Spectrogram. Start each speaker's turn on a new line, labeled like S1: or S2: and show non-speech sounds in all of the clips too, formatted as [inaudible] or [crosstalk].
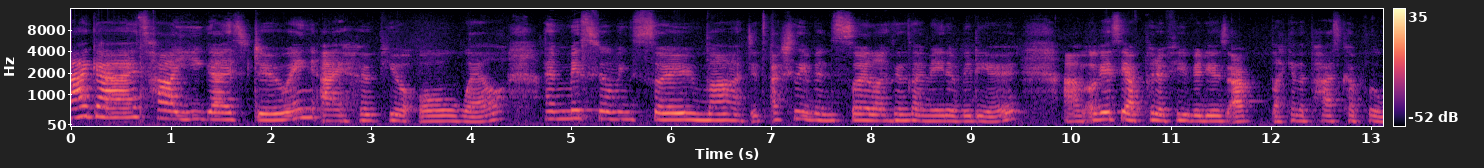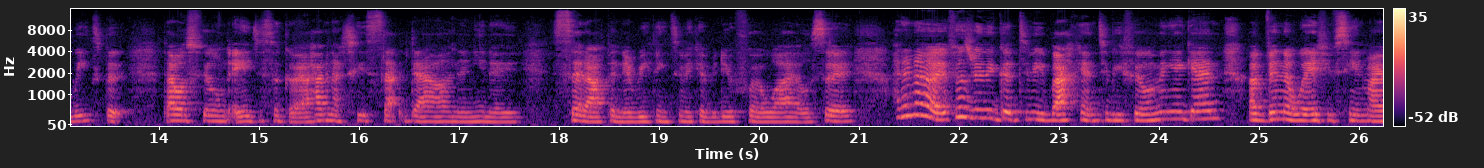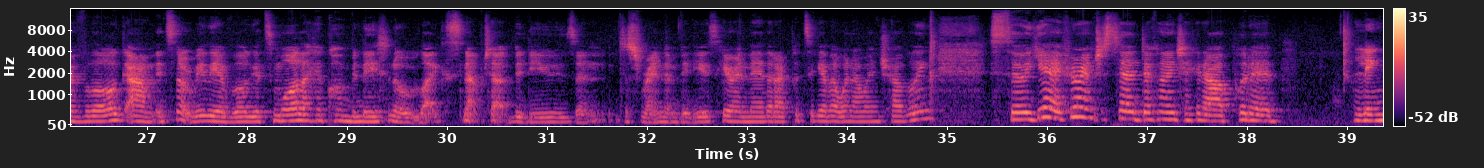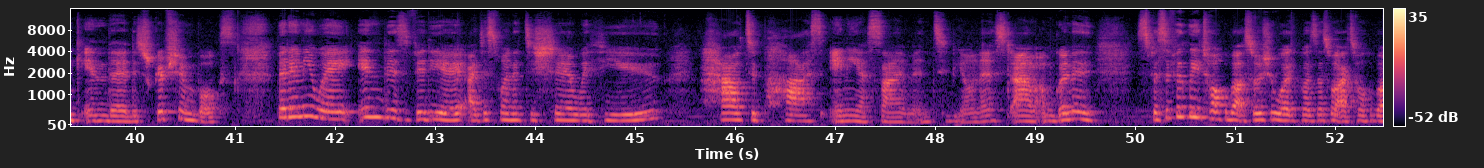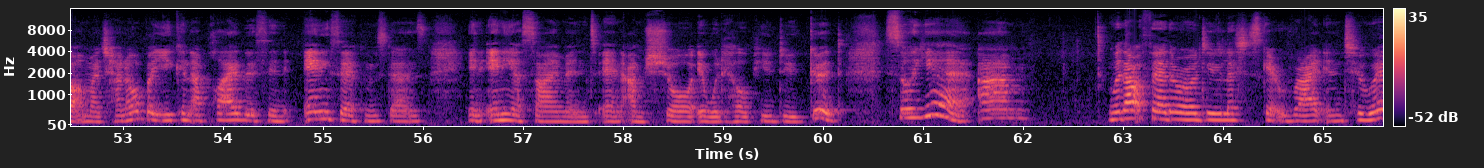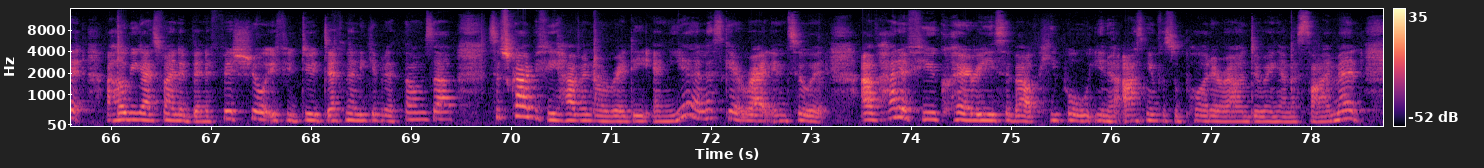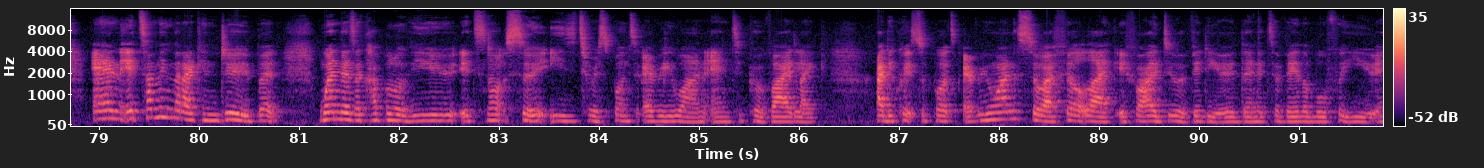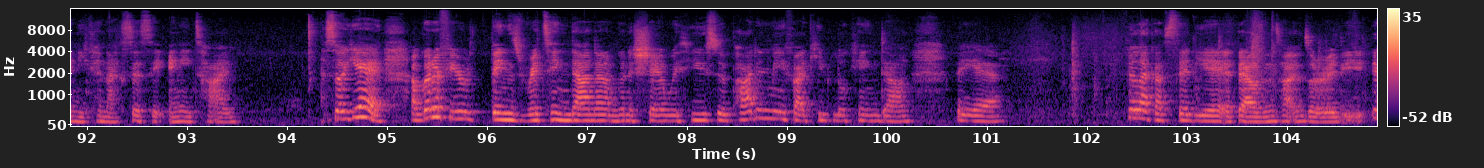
S1: Hi guys, how are you guys doing? I hope you're all well. I miss filming so much. It's actually been so long since I made a video. Um, obviously I've put a few videos up like in the past couple of weeks but that was filmed ages ago. I haven't actually sat down and you know set up and everything to make a video for a while. So I don't know it feels really good to be back and to be filming again. I've been away if you've seen my vlog. Um it's not really a vlog it's more like a combination of like Snapchat videos and just random videos here and there that I put together when I went traveling. So yeah if you're interested definitely check it out. I'll put a link in the description box. But anyway in this video I just wanted to share with you how to pass any assignment to be honest. Um, I'm going to specifically talk about social work because that's what I talk about on my channel but you can apply this in any circumstance in any assignment and I'm sure it would help you do good. So yeah um without further ado let's just get right into it. I hope you guys find it beneficial. If you do definitely give it a thumbs up. Subscribe if you haven't already. And yeah let's get right into it. I've had a few queries about people you know asking for support around doing an assignment. And it's something that i can do but when there's a couple of you it's not so easy to respond to everyone and to provide like adequate supports everyone. So I felt like if I do a video then it's available for you and you can access it anytime. So yeah I've got a few things written down that I'm going to share with you. So pardon me if I keep looking down. But yeah I feel like I've said yeah a thousand times already. [laughs]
